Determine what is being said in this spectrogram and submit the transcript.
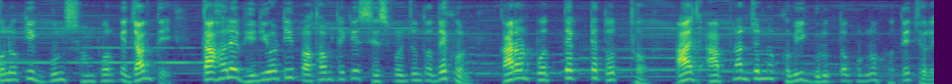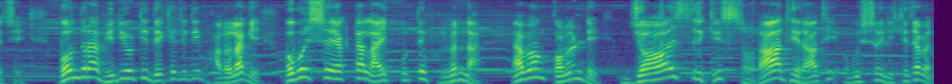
অলৌকিক গুণ সম্পর্কে জানতে, তাহলে ভিডিওটি প্রথম থেকে শেষ পর্যন্ত দেখুন, কারণ প্রত্যেকটা তথ্য আজ আপনার জন্য খুবই গুরুত্বপূর্ণ হতে চলেছে। বন্ধুরা, ভিডিওটি দেখে যদি ভালো লাগে, অবশ্যই একটা লাইক করতে ভুলবেন না এবং কমেন্টে জয় শ্রীকৃষ্ণ, রাধে রাধে অবশ্যই লিখে যাবেন।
